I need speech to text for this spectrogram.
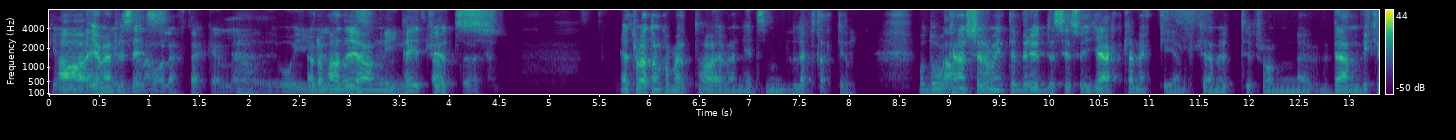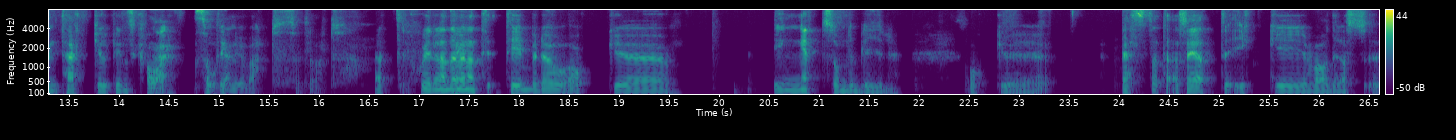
Ja, ja, men precis. Han var left tackle. eh, är ja, de hade ju han så att, Patriots. Jag tror att de kommer att ta även Neil som left tackle. Och då Ja. kanske de inte brydde sig så jäkla mycket egentligen utifrån eh, vem, vilken tackle finns kvar. Nej, så kan det ju varit såklart. Att skillnaden mellan Thibodeau och eh, inget som det blir och eh, bästa, ta- säg att Icky var deras eh,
